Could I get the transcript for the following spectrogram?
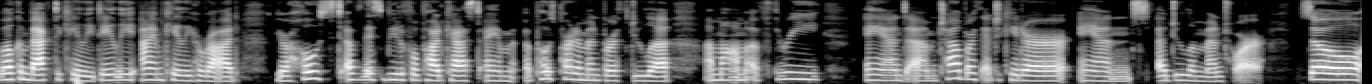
Welcome back to Kaylee Daily. I'm Kaely Harrod, your host of this beautiful podcast. I am a postpartum and birth doula, a mom of three, and um, childbirth educator, and a doula mentor. So,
